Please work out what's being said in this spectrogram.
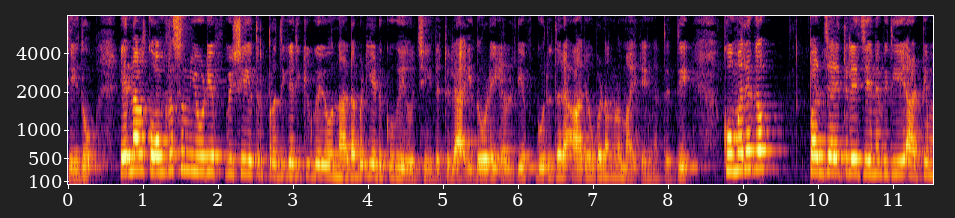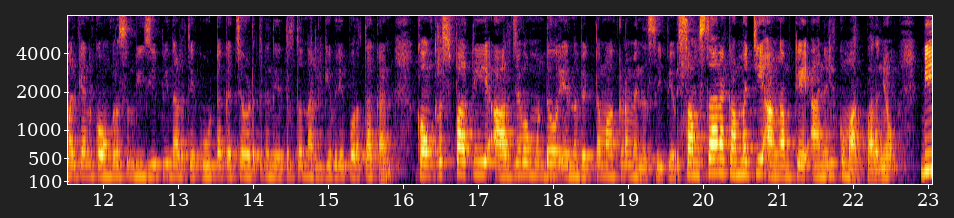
ചെയ്തു. എന്നാൽ കോൺഗ്രസും യു ഡി എഫ് വിഷയത്തിൽ പ്രതികരിക്കുകയോ നടപടിയെടുക്കുകയോ ചെയ്തിട്ടില്ല. ഇതോടെ എൽ ഡി എഫ് ഗുരുതര ആരോപണങ്ങളുമായി രംഗത്തെത്തി. കുമരകം പഞ്ചായത്തിലെ ജനവിധിയെ അട്ടിമറിക്കാൻ കോൺഗ്രസും ബി ജെ പി നടത്തിയ കൂട്ടക്കച്ചവടത്തിന് നേതൃത്വം നൽകിയവരെ പുറത്താക്കാൻ കോൺഗ്രസ് പാർട്ടിയെ ആർജവമുണ്ടോ എന്ന് വ്യക്തമാക്കണമെന്ന് സി പി എം സംസ്ഥാന കമ്മിറ്റി അംഗം കെ അനിൽകുമാർ പറഞ്ഞു. ബി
